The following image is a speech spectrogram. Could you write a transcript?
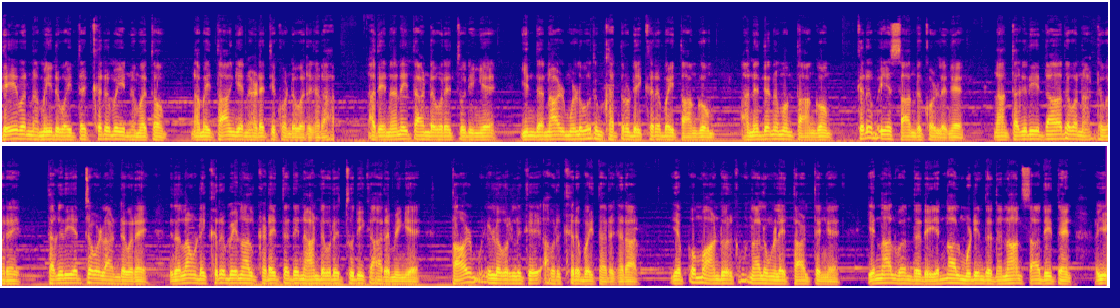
தேவன் நம்ம மீது வைத்த கிருபை நிமித்தம் நம்மை தாங்கி நடத்தி கொண்டு வருகிறார். அதை நினைத்தாண்டவரை ஆண்டவரை இந்த நாள் முழுவதும் கத்தருடைய கிருபை தாங்கும் அனுதினமும் தாங்கும். கிருபையை சார்ந்து கொள்ளுங்க. நான் தகுதியில்லாதவன் ஆண்டவரே தகுதியற்றவள் ஆண்டவரே இதெல்லாம் உடைய கிருபையினால் கிடைத்ததை ஆண்டவரை துதிக்க ஆரம்பிங்க. தாழ்மையுள்ளவர்களுக்கு அவர் கிருபை தருகிறார். எப்பவும் ஆண்டவருக்கு முன்னால் உங்களை தாழ்த்துங்க. என்னால் வந்தது என்னால் முடிந்தது நான் சாதித்தேன். ஐயோ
